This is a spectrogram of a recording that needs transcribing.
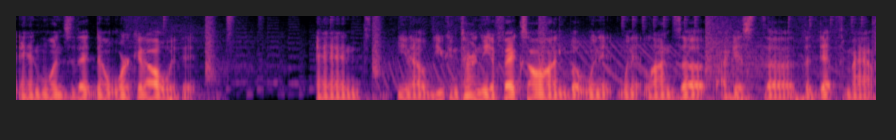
and ones that don't work at all with it. And you know you can turn the effects on but when it when it lines up I guess the the depth map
